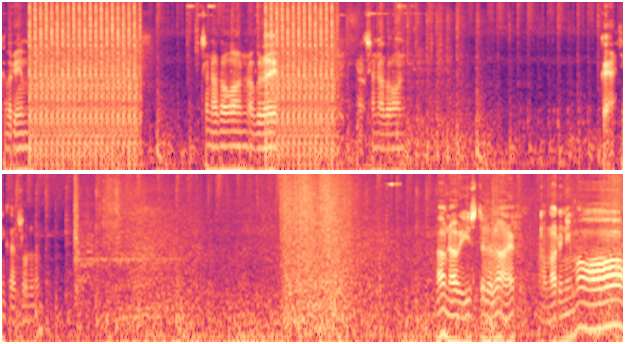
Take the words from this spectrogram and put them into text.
Got him. It's another one over there. That's another one. Okay, I think that's all of them. Oh no, he's still alive. Well, not anymore.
